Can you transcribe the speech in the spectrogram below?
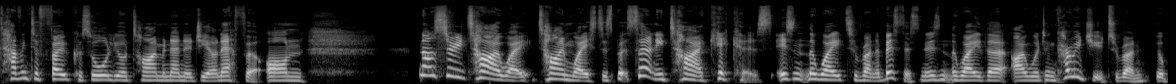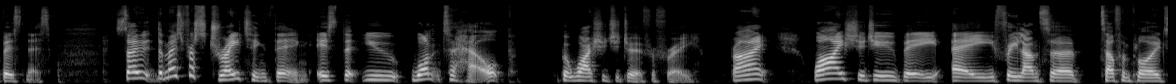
having to focus all your time and energy and effort on not necessarily tire wa- time wasters, but certainly tire kickers isn't the way to run a business and isn't the way that I would encourage you to run your business. So, the most frustrating thing is that you want to help, but why should you do it for free? Right? Why should you be a freelancer, self employed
